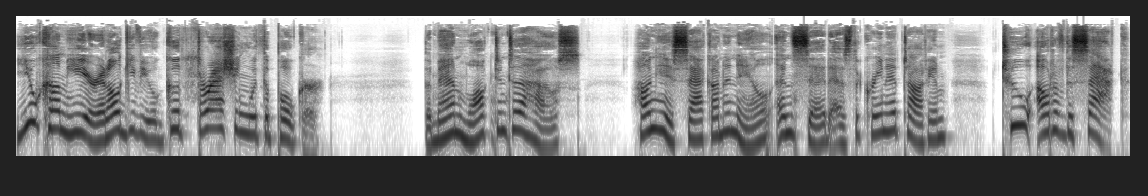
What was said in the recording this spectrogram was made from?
You come here, and I'll give you a good thrashing with the poker. The man walked into the house, hung his sack on a nail, and said, as the crane had taught him, Two out of the sack.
